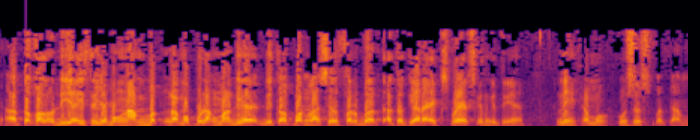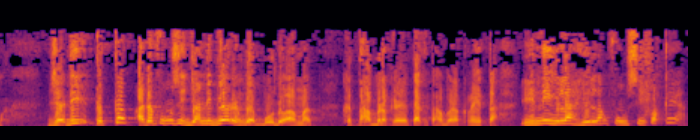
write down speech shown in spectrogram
Atau kalau dia istrinya mau ngambek nggak mau pulang sama dia, ditelepon lah Silverbird atau Tiara Express kan gitu ya. Nih kamu khusus buat kamu. Jadi tetap ada fungsi, jangan dibiarin, udah bodoh amat. Ketabrak kereta, ketabrak kereta. Inilah hilang fungsi pakaian.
